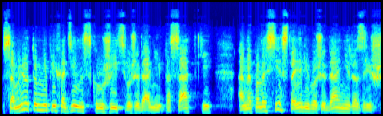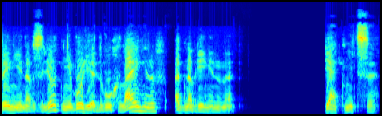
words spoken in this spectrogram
Самолетам не приходилось кружить в ожидании посадки, а на полосе стояли в ожидании разрешения на взлет не более двух лайнеров одновременно. Пятница.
